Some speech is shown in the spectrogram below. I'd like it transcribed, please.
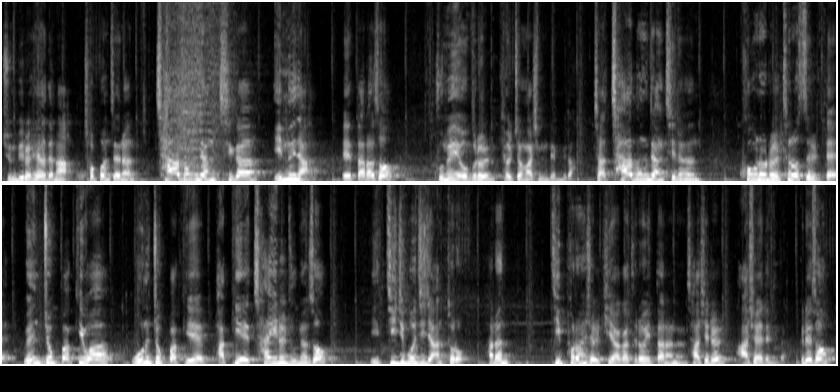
준비를 해야 되나? 첫 번째는 차동 장치가 있느냐에 따라서 구매 여부를 결정하시면 됩니다. 자, 차동 장치는 코너를 틀었을 때 왼쪽 바퀴와 오른쪽 바퀴의 바퀴의 차이를 두면서 이 뒤집어지지 않도록 하는 디퍼런셜 기아가 들어있다는 사실을 아셔야 됩니다. 그래서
